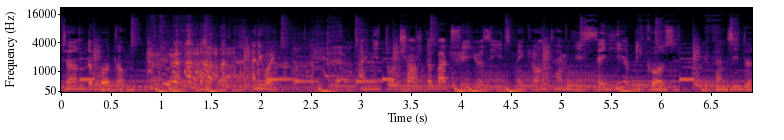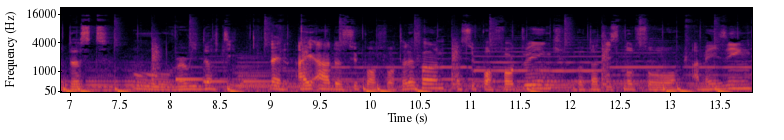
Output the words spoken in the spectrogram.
turn the bottom. anyway, I need to charge the battery. You see, it make long time he stay here because you can see the dust. Oh, very dirty. Then I add a support for telephone, a support for drink, but that is not so amazing.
